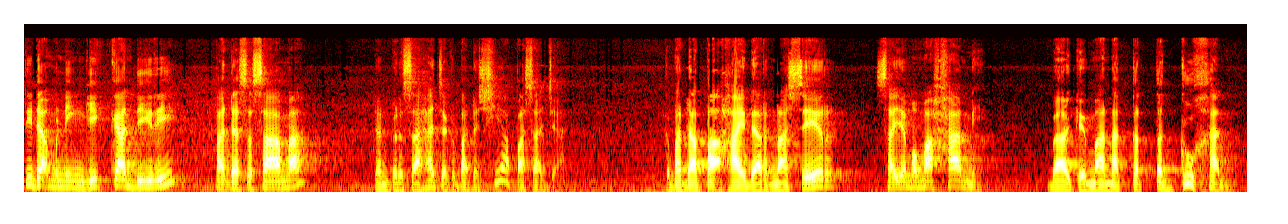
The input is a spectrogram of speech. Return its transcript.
tidak meninggikan diri pada sesama, dan bersahaja kepada siapa saja. Kepada Pak Haidar Nasir, saya memahami bagaimana keteguhan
